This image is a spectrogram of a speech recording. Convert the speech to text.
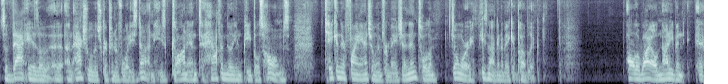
So that is a, a, an actual description of what he's done. He's gone into half a million people's homes, taken their financial information, and then told them, "Don't worry, he's not going to make it public." All the while, not even uh,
